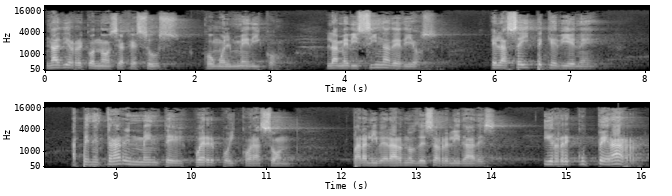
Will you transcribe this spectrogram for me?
Nadie reconoce a Jesús como el médico, la medicina de Dios, el aceite que viene a penetrar en mente, cuerpo y corazón para liberarnos de esas realidades y recuperar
